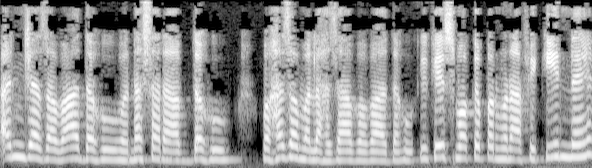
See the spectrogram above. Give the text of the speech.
انجا زوا دہ و نسر آب دہ و حزم الحضاب وا دہ کیونکہ اس موقع پر منافقین نے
